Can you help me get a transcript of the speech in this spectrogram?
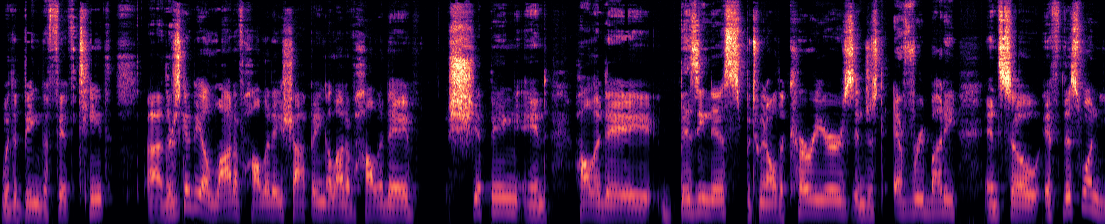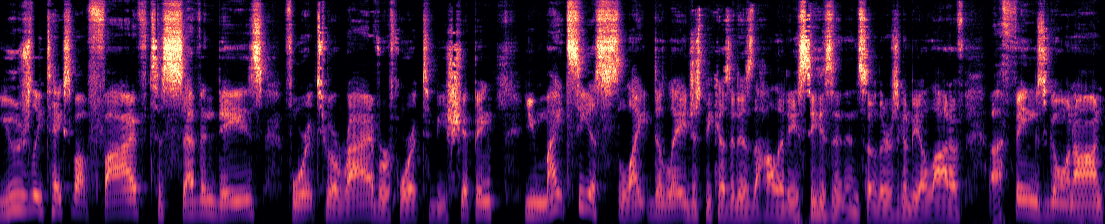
with it being the 15th. Uh, there's going to be a lot of holiday shopping, a lot of holiday shipping and holiday busyness between all the couriers and just everybody. And so if this one usually takes about five to seven days for it to arrive or for it to be shipping, you might see a slight delay just because it is the holiday season. And so there's going to be a lot of uh, things going on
